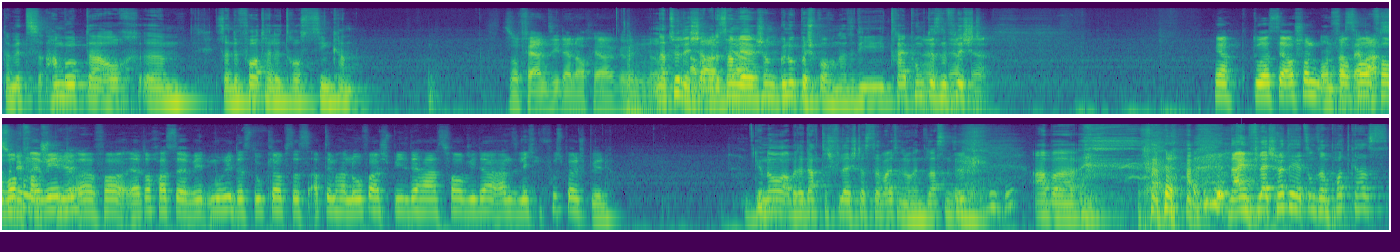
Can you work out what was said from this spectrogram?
damit Hamburg da auch ähm, seine Vorteile draus ziehen kann. Sofern sie dann auch ja gewinnen. Ne? Natürlich, aber, aber das ja. haben wir ja schon genug besprochen. Also die drei Punkte ja, sind Pflicht. Ja, du hast ja auch schon Und vor, vor, vor Wochen erwähnt, äh, vor, ja doch hast du erwähnt, Muri, dass du glaubst, dass ab dem Hannover-Spiel der HSV wieder ansehnlichen Fußball spielt. Genau, aber da dachte ich vielleicht, dass der Walter noch entlassen wird. aber nein, vielleicht hört er jetzt unseren Podcast,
